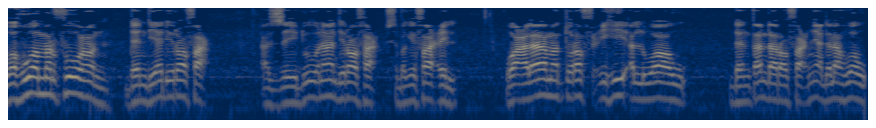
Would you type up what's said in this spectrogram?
wa huwa marfu'un. Dan dia dirofa az-zaiduna dirofa sebagai fa'il. Wa alamatu raf'ihi al-waw dan tanda rafa'nya adalah waw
